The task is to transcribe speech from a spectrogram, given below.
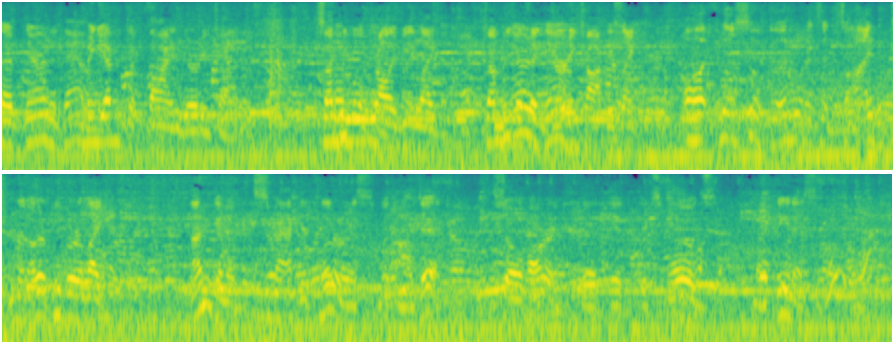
I've narrowed it down. I mean, you have to define dirty talk. Some people will probably be like, some people There think it is. dirty talk is like, oh, it feels so good when it's inside. And then other people are like, I'm gonna smack your clitoris with my dick so hard that it explodes. my penis.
